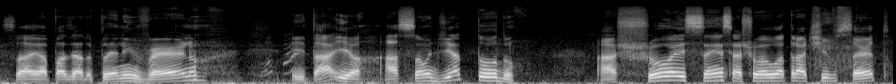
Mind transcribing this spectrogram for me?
Isso aí, rapaziada, pleno inverno. E tá aí, ó, ação o dia todo. Achou a essência, achou o atrativo certo.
